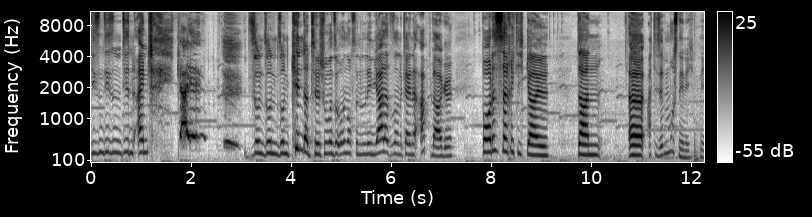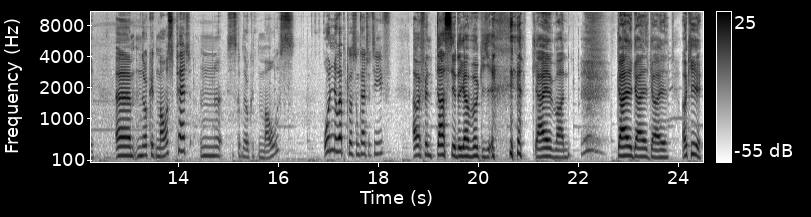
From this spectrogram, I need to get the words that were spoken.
Diesen, diesen, diesen einen. Geil! So, so, so ein Kindertisch, wo man so noch so ein Lineal hat, so eine kleine Ablage. Boah, das ist ja richtig geil. Dann, äh, hat dieselbe Maus? Nee, nicht. Nee. Ähm, ein Rocket Mauspad. Ein, es gibt eine Rocket Maus. Und eine Webcam einem kleinen Stativ. Aber ich finde das hier, Digga, wirklich geil, Mann. Geil, geil, geil. Okay,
